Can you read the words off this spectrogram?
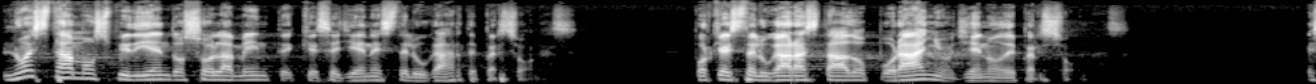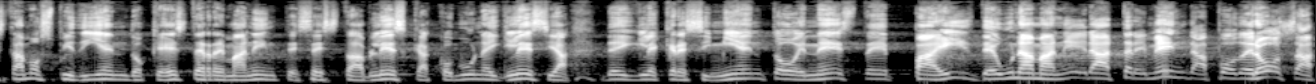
No estamos pidiendo solamente que se llene este lugar de personas, porque este lugar ha estado por años lleno de personas. Estamos pidiendo que este remanente se establezca como una iglesia de crecimiento en este país de una manera tremenda, poderosa,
